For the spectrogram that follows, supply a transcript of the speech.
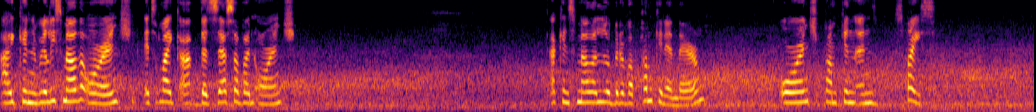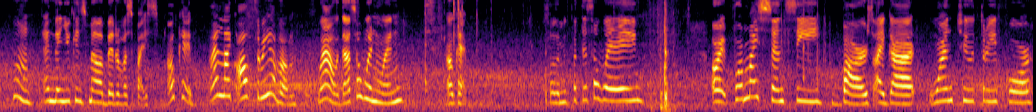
I can really smell the orange. It's like uh, the zest of an orange. I can smell a little bit of a pumpkin in there. Orange, pumpkin, and spice. Hmm, and then you can smell a bit of a spice. Okay, I like all three of them. Wow, that's a win-win. Okay, so let me put this away. All right, for my Scentsy bars, I got one, two, three, four,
